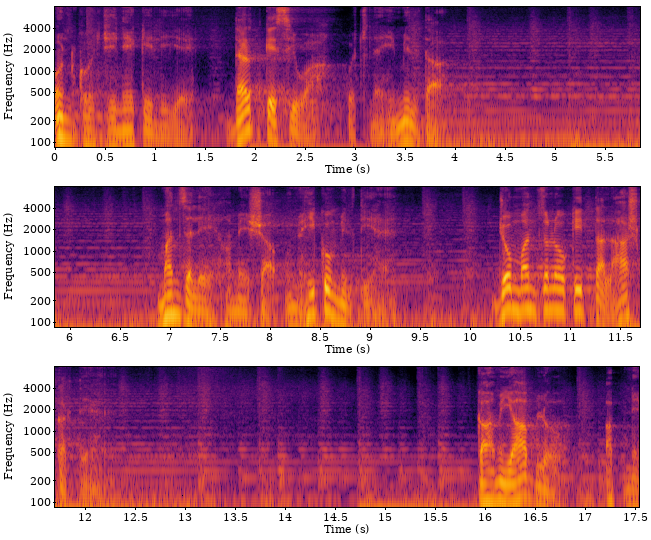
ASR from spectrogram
उनको जीने के लिए दर्द के सिवा कुछ नहीं मिलता। मंजिलें हमेशा उन्हीं को मिलती हैं, जो मंजिलों की तलाश करते हैं। कामयाब लोग अपने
